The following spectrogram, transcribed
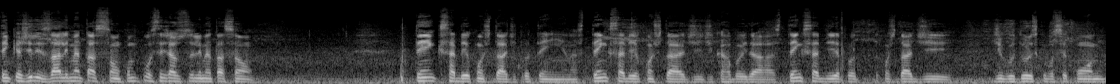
tem que agilizar a alimentação. Como que você já ajusta a alimentação? Tem que saber a quantidade de proteínas, tem que saber a quantidade de carboidratos, tem que saber a quantidade de, de gorduras que você come.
